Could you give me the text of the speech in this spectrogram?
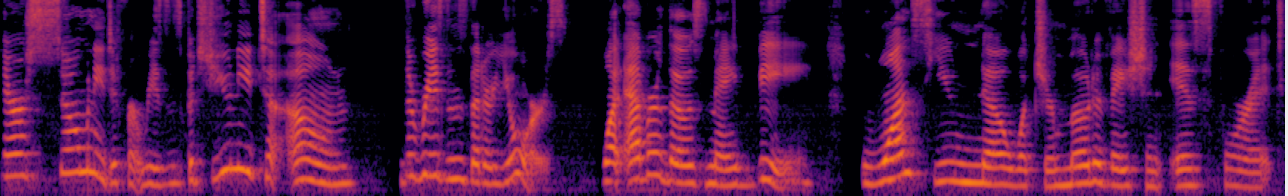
There are so many different reasons, but you need to own the reasons that are yours. whatever those may be, once you know what your motivation is for it,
